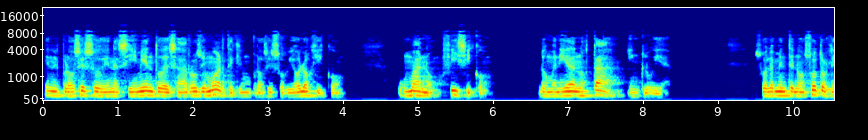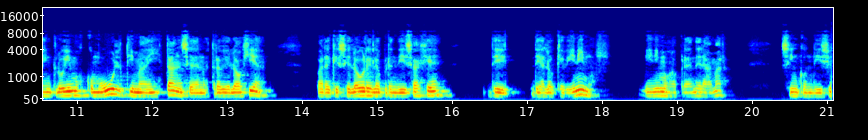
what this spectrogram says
En el proceso de nacimiento, desarrollo y muerte, que es un proceso biológico, humano, físico, la humanidad no está incluida. Solamente nosotros la incluimos como última instancia de nuestra biología para que se logre el aprendizaje de, a lo que vinimos. Vinimos a aprender a amar, sin condición.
